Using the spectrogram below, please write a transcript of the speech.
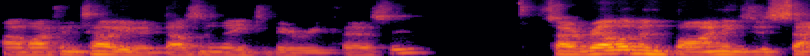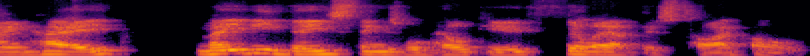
Um, I can tell you it doesn't need to be recursive. So relevant bindings is saying, hey, maybe these things will help you fill out this type hole.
